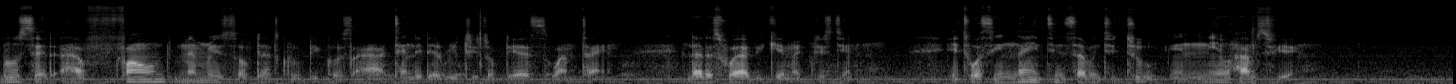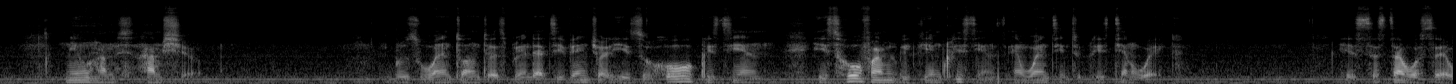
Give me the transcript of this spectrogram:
Bruce said, I have found memories of that group because I attended a retreat of theirs one time. And that is where I became a Christian. It was in 1972 in New Hampshire. New Hampshire. Bruce went on to explain that eventually his whole Christian, his whole family became Christians and went into Christian work. His sister was a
